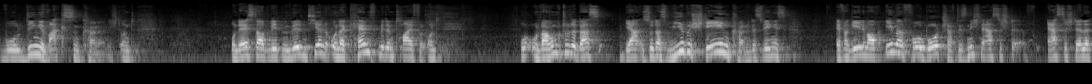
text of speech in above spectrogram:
wo Dinge wachsen können. Nicht? Und, und er ist dort mit den wilden Tieren und er kämpft mit dem Teufel. Und, und warum tut er das? Ja, sodass wir bestehen können. Deswegen ist Evangelium auch immer frohe Botschaft. Das ist nicht eine erste, erste Stelle,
